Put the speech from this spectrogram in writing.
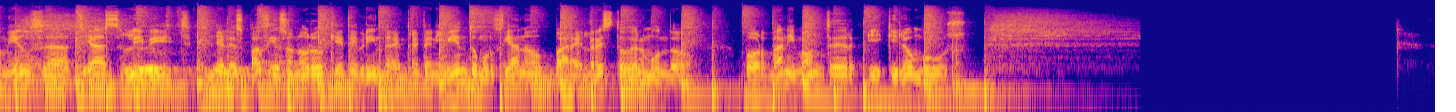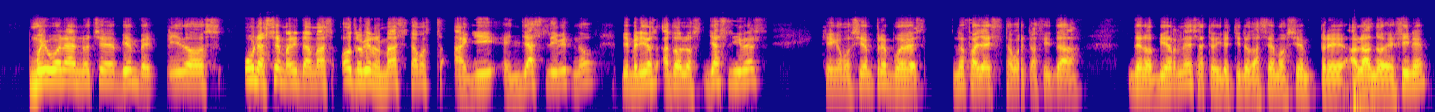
Comienza Just Live It, el espacio sonoro que te brinda entretenimiento murciano para el resto del mundo, por Dani Monter y Quilombus. Muy buenas noches, bienvenidos una semanita más, otro viernes más. Estamos aquí en Just Live It, ¿no? Bienvenidos a todos los Just Livers, que como siempre, pues no falláis a vuestra cita de los viernes, a este directito que hacemos siempre hablando de cine.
